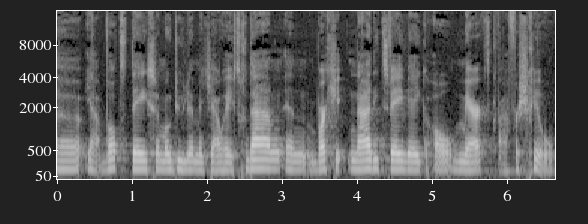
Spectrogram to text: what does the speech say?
uh, ja, wat deze module met jou heeft gedaan. En wat je na die twee weken al merkt qua verschil.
